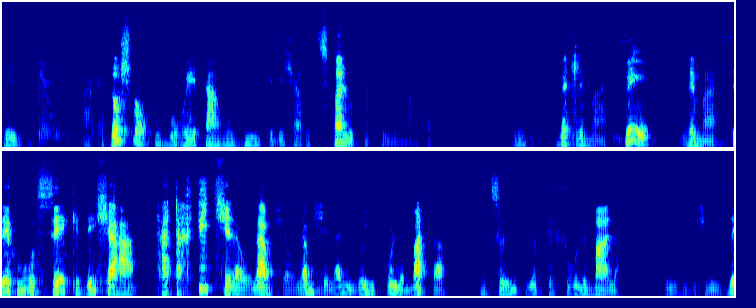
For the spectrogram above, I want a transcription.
כן? הקדוש ברוך הוא בורא את העמודים כדי שהרצפה לא תיפול למטה. כן? זאת אומרת למעשה, למעשה הוא עושה כדי שהתחתית שה, של העולם, שהעולם שלנו לא ייפול למטה, הוא צריך להיות קשור למעלה. כן? ובשביל זה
